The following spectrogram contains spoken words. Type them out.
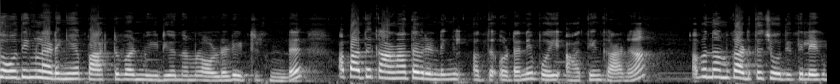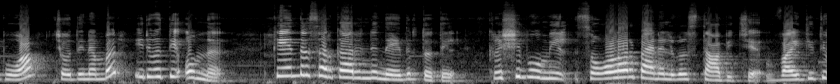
ചോദ്യങ്ങളടങ്ങിയ പാർട്ട് വൺ വീഡിയോ നമ്മൾ ഓൾറെഡി ഇട്ടിട്ടുണ്ട്. അപ്പോൾ അത് കാണാത്തവരുണ്ടെങ്കിൽ അത് ഉടനെ പോയി ആദ്യം കാണുക. അപ്പോൾ നമുക്ക് അടുത്ത ചോദ്യത്തിലേക്ക് പോവാം. ചോദ്യം നമ്പർ ഇരുപത്തി ഒന്ന് കേന്ദ്ര സർക്കാരിന്റെ നേതൃത്വത്തിൽ കൃഷിഭൂമിയിൽ സോളാർ പാനലുകൾ സ്ഥാപിച്ച് വൈദ്യുതി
